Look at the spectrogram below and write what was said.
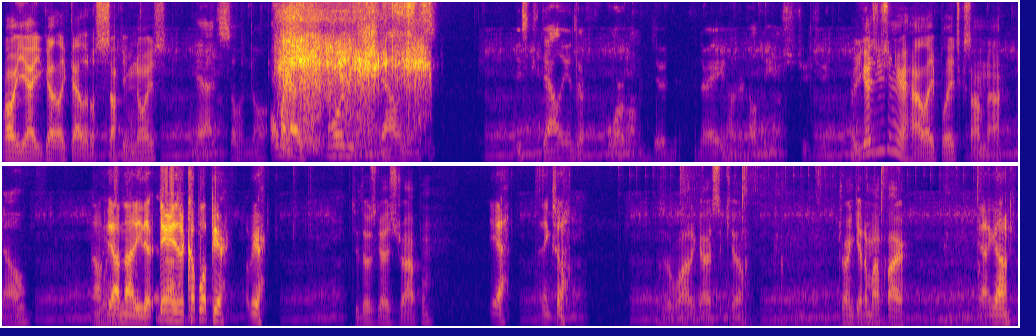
Oh yeah, you got like that little sucking noise. yeah, it's so annoying. Oh my god, there's four of these medallions. These medallions are four of them, dude. They're 800 health each. GG. Are you guys using your halite blades? Cause I'm not. No? No, yeah, I'm not either. Danny, there's a couple up here. Over here. Do those guys drop them? Yeah, I think so. There's a lot of guys to kill. Jordan, get them on fire. Yeah, I got him.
